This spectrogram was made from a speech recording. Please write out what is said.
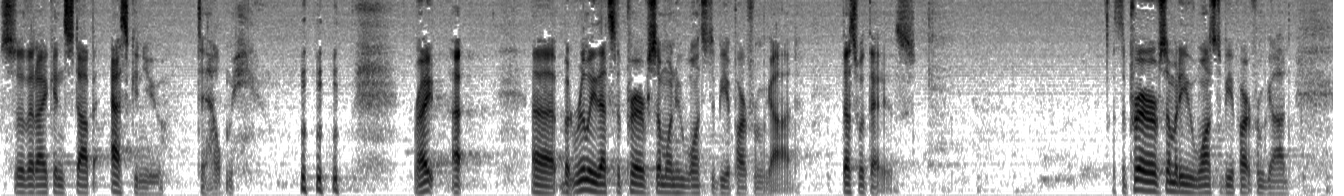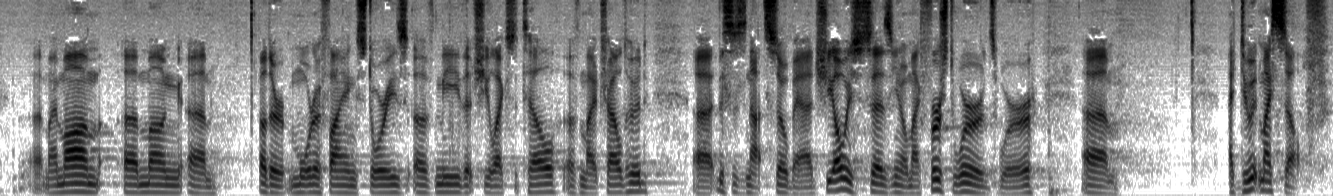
so that I can stop asking you to help me? right? Uh, uh, but really, that's the prayer of someone who wants to be apart from God. That's what that is. It's the prayer of somebody who wants to be apart from God. Uh, my mom, among um, other mortifying stories of me that she likes to tell of my childhood, uh, this is not so bad. She always says, you know, my first words were, um, I do it myself,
